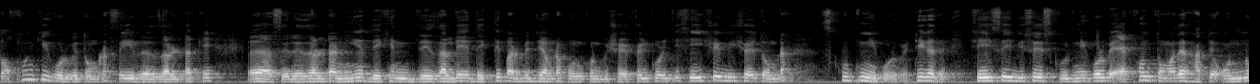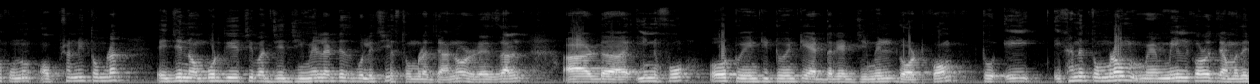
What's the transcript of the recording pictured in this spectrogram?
তখন কি করবে? তোমরা সেই রেজাল্টটাকে রেজাল্টটা নিয়ে দেখেন রেজাল্টে দেখতে পারবে যে আমরা কোন কোন বিষয়ে ফেল করেছি, সেই সেই বিষয়ে তোমরা স্ক্রুটনি করবে, ঠিক আছে? সেই সেই বিষয়ে স্ক্রুটনি করবে। এখন তোমাদের হাতে অন্য কোনো অপশানই নেই। তোমরা এই যে নম্বর দিয়েছি বা যে জিমেল অ্যাড্রেস বলেছি, তোমরা জানো রেজাল্ট আর info o twenty twenty at the rate Gmail dot com তো এই, এখানে তোমরাও মেল করো যে আমাদের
